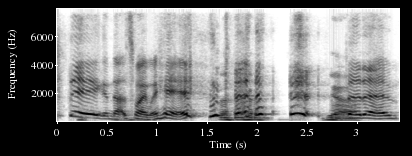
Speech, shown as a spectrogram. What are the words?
thing and that's why we're here yeah. but um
